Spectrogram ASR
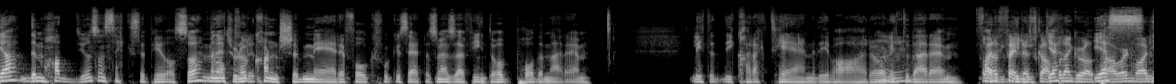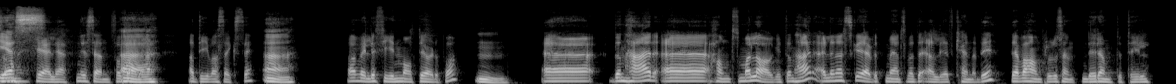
Ja, de hadde jo en sånn sexappeal også, men jeg tror nok kanskje mer folk fokuserte, som jeg syns er fint, på den derre litt de karakterene de var, og litt det derre Og det fargerike. fellesskapet, den girl Yes, poweren, var liksom yes. helheten istedenfor bare uh, at de var sexy. Det Eh, var en veldig fin måte å gjøre det på. mm. Uh, den her, eh, Han som har laget den her, eller den er skrevet med en som heter Elliot Kennedy. Det var han produsenten de rømte til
